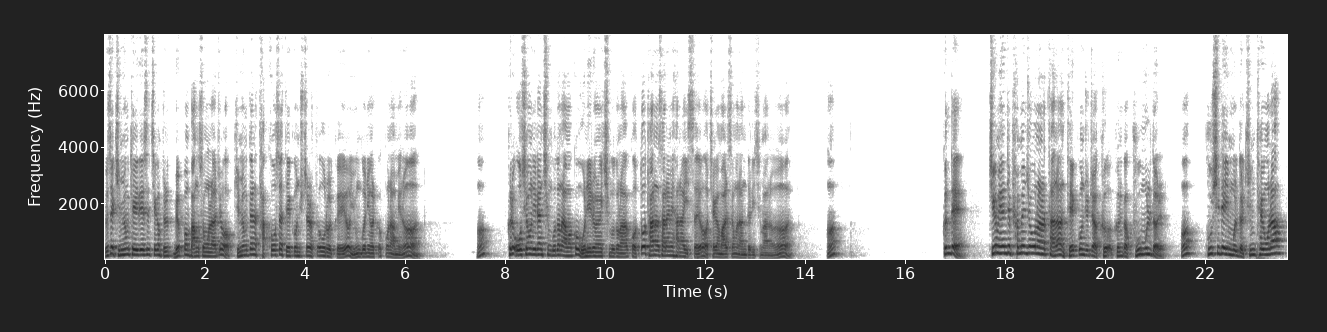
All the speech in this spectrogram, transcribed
요새 김용태에 대해서 제가 몇 번 방송을 하죠. 김용태는 다크호사 대권 주자로 떠오를 거예요. 윤건영을 꺾고 나면은 어? 그리고 오세훈이라는 친구도 남았고 원희룡의 친구도 나왔고 또 다른 사람이 하나 있어요. 제가 말씀은 안 드리지만은 어? 근데 지금 현재 표면적으로 나타난 대권 주자 그 그러니까 구물들 어? 구시대 인물들 김태우나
